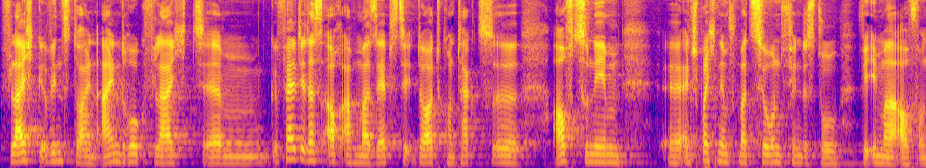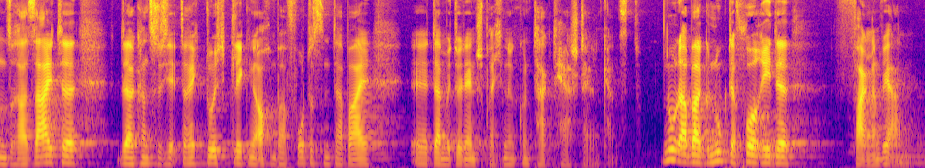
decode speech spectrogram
vielleicht gewinnst du einen Eindruck, vielleicht ähm, gefällt dir das auch, auch mal selbst dort Kontakt äh, aufzunehmen. Äh, entsprechende Informationen findest du wie immer auf unserer Seite. Da kannst du direkt durchklicken, auch ein paar Fotos sind dabei, äh, damit du den entsprechenden Kontakt herstellen kannst. Nun aber genug der Vorrede, fangen wir an.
